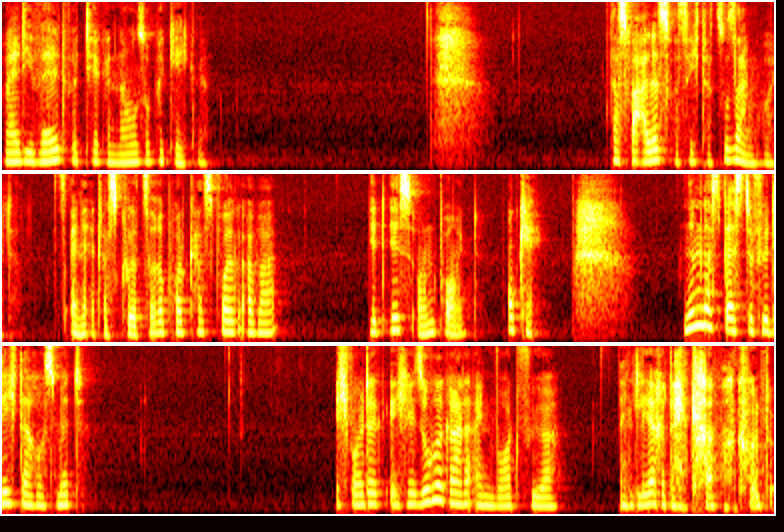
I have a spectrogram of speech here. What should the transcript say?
Weil die Welt wird dir genauso begegnen. Das war alles, was ich dazu sagen wollte. Das ist eine etwas kürzere Podcast-Folge, aber it is on point. Okay. Nimm das Beste für dich daraus mit. Ich wollte, ich suche gerade ein Wort für entleere dein Karma-Konto.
